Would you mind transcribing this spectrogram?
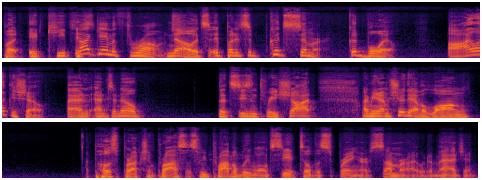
but it keeps. It's, it's not Game of Thrones. No, it's it, but it's a good simmer, good boil. Uh, I like the show, and and to know that season three shot. I mean, I'm sure they have a long post production process. We probably won't see it till the spring or summer. I would imagine,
